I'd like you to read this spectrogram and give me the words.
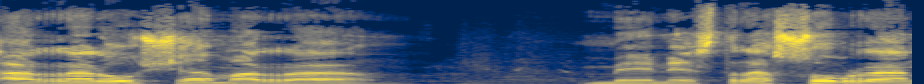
arraro xamarra, menestra sobran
